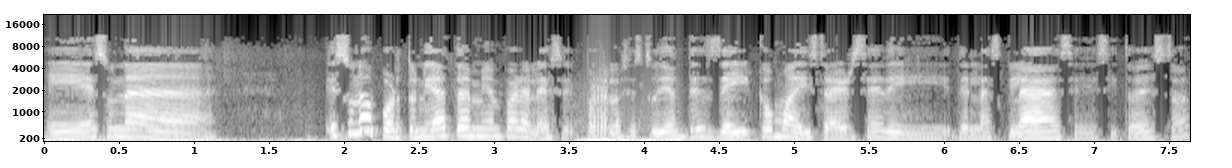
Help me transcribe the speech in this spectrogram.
Eh, es una es una oportunidad también para, las- para los estudiantes de ir como a distraerse de, de las clases y todo esto.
